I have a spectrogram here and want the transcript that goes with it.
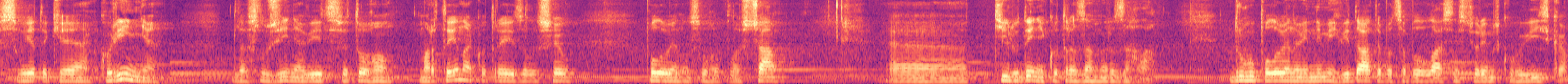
своє таке коріння для служіння від святого Мартина, котрий залишив половину свого плаща е, тій людині, котра замерзала. Другу половину він не міг віддати, бо це було власністю римського війська.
